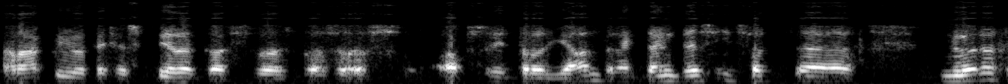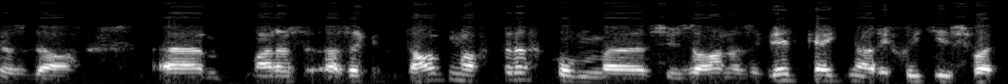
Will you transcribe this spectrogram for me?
rugby wat hy gespeel het was was was, was absoluut briljant en ek dink dis iets wat uh, nodig is daar. Ehm um, maar as as ek dalk mag terugkom uh, Susan as ek net kyk na die goedjies wat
